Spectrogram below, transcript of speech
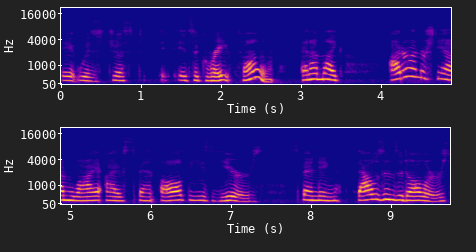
It was just, it's a great phone. And I'm like, I don't understand why I've spent all these years spending thousands of dollars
